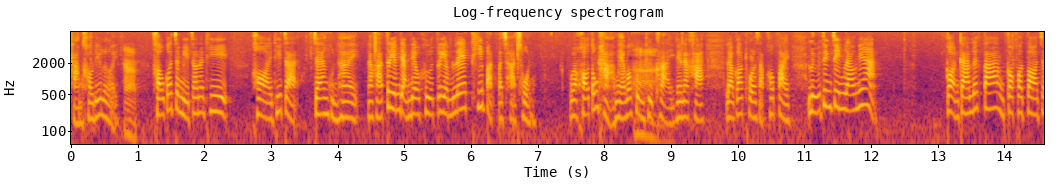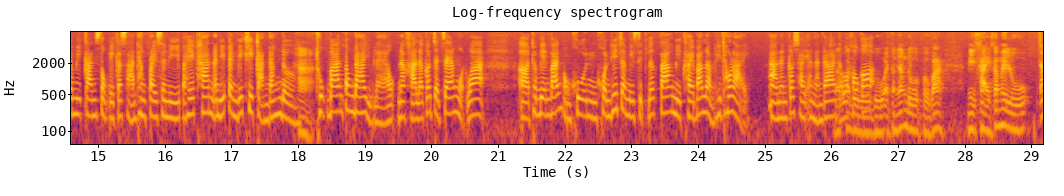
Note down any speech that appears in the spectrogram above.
ถามเขาได้เลย ครับ เขาก็จะมีเจ้าหน้าที่คอยที่จะแจ้งคุณให้นะคะ เตรียมอย่างเดียวคือเตรียมเลขที่บัตรประชาชน ว่าเขาต้องถามไงว่าคุณอ่าคือใครเนี่ยนะคะ แล้วก็โทรศัพท์เข้าไป หรือจริง ๆ แล้วเนี่ยก่อนการเลือกตั้งกกตจะมีการส่งเอกสารทางไปรษณีย์ไปให้ท่าน อันนี้เป็นวิธีการดั้งเดิมฮะทุกบ้านต้องได้อยู่แล้วนะคะ แล้วก็จะแจ้งหมดว่าเอ่อทะเบียนบ้านของคุณคนที่จะมีสิทธิ์เลือกตั้งมีใครบ้านลำดับที่เท่าไหร่อันนั้นก็ใช้อันนั้นได้แต่ว่าเขาก็ดูดูไอ้ตรงนี้ต้องดูเผื่อว่า มีใครก็ไม่รู้ เอ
